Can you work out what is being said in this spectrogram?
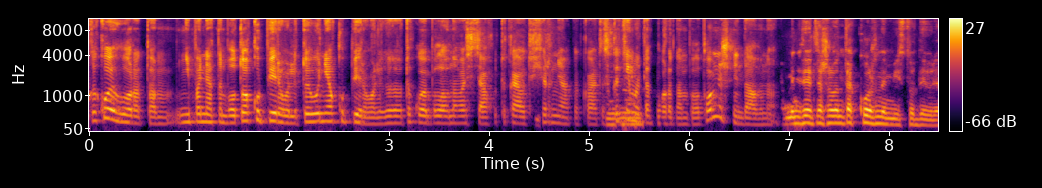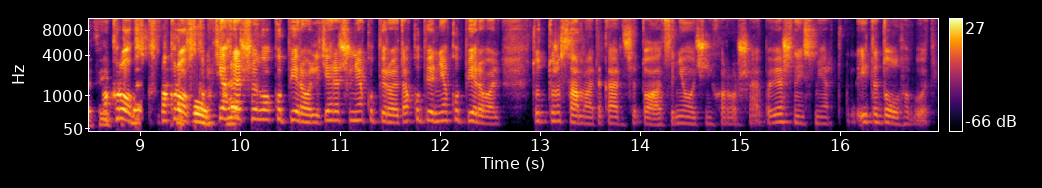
какой город там, непонятно было, то оккупировали, то его не оккупировали. Вот такое было в новостях, вот такая вот херня какая-то. С каким Мгм. это городом было, помнишь недавно? Мені здається, що вони так кожне місто дивляться. І Покровск, с Покровском. Покровск, Те да. говорят, что его оккупировали, те говорят, что не оккупировали, так оккупировали, не оккупировали. Тут то же самое, такая ситуация, не очень хорошая. Повешенный смерть. И это долго будет.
